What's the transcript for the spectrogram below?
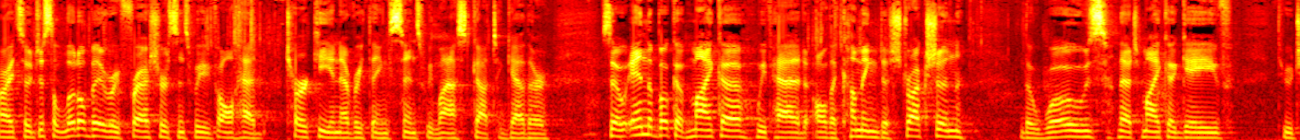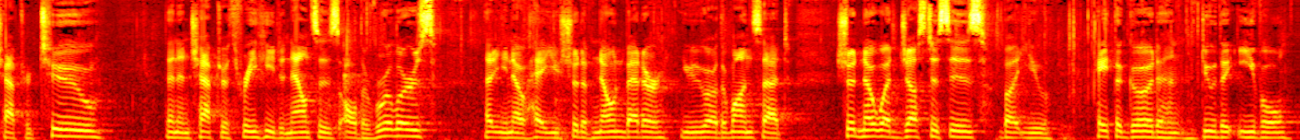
All right, so just a little bit of refresher since we've all had turkey and everything since we last got together. So, in the book of Micah, we've had all the coming destruction, the woes that Micah gave through chapter 2. Then in chapter 3, he denounces all the rulers that, you know, hey, you should have known better. You are the ones that should know what justice is, but you hate the good and do the evil.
